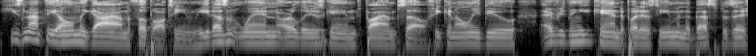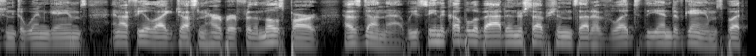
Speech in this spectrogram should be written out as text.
he's not the only guy on the football team. He doesn't win or lose games by himself. He can only do everything he can to put his team in the best position to win games. And I feel like Justin Herbert, for the most part, has done that. We've seen a couple of bad interceptions that have led to the end of games, but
